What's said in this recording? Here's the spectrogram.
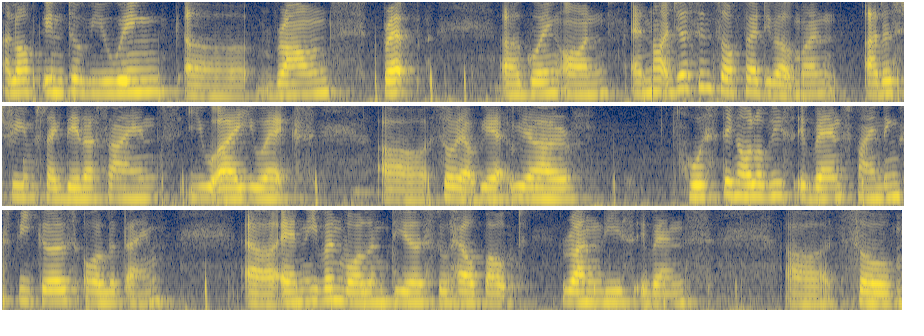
a lot of interviewing uh, rounds, prep uh, going on, and not just in software development, other streams like data science, UI, UX. Uh, so yeah, we are, we are hosting all of these events, finding speakers all the time, uh, and even volunteers to help out run these events. Uh, so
